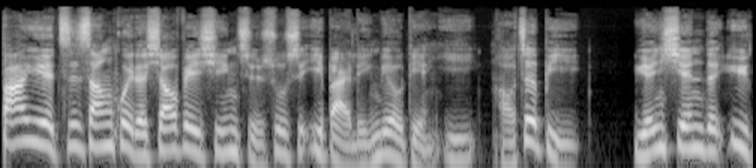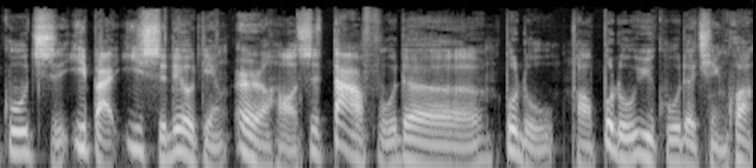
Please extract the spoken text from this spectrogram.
八月资商会的消费新指数是一百零六点一，好，这比原先的预估值一百一十六点二哈是大幅的不如，好不如预估的情况，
